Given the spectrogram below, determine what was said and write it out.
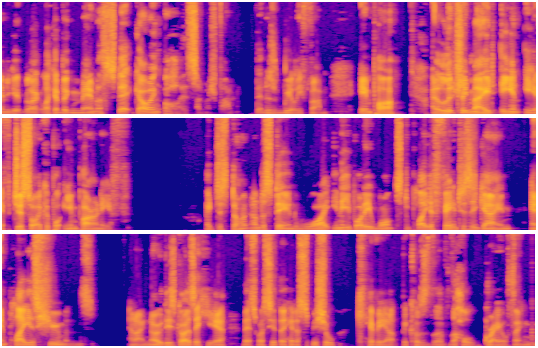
and you get like, like a big mammoth stack going, oh, that's so much fun. That is really fun. Empire. I literally made E and F just so I could put Empire and F. I just don't understand why anybody wants to play a fantasy game and play as humans. And I know these guys are here. That's why I said they had a special caveat because of the whole Grail thing.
